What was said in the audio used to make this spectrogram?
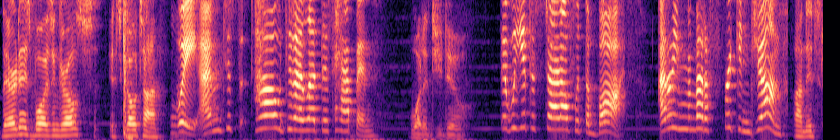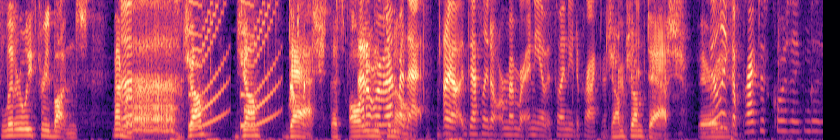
There it is, boys and girls. It's go time. Wait, I'm just. How did I let this happen? What did you do? That we get to start off with the boss. I don't even remember how to freaking jump. On it's literally three buttons. Remember, jump, jump, dash. That's all I you don't remember that. I uh, definitely don't remember any of it, so I need to practice. Jump, for jump, minute. dash. Is there like a practice course I can go to?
